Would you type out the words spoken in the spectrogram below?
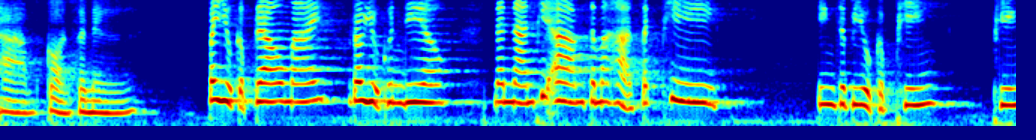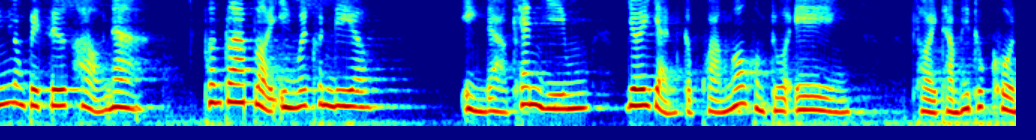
ถามก่อนเสนอ ไปอยู่กับเราไหม เราอยู่คนเดียว นานๆพี่อามจะมาหาสักที อิงจะไปอยู่กับพิงค์พิงค์ลงไปซื้อของน่ะ เพิ่งกล้าปล่อยอิงไว้คนเดียว อิงดาวแค่นยิ้ม เย้ยหยันกับความโง่ของตัวเองพลอยทำให้ทุกคน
